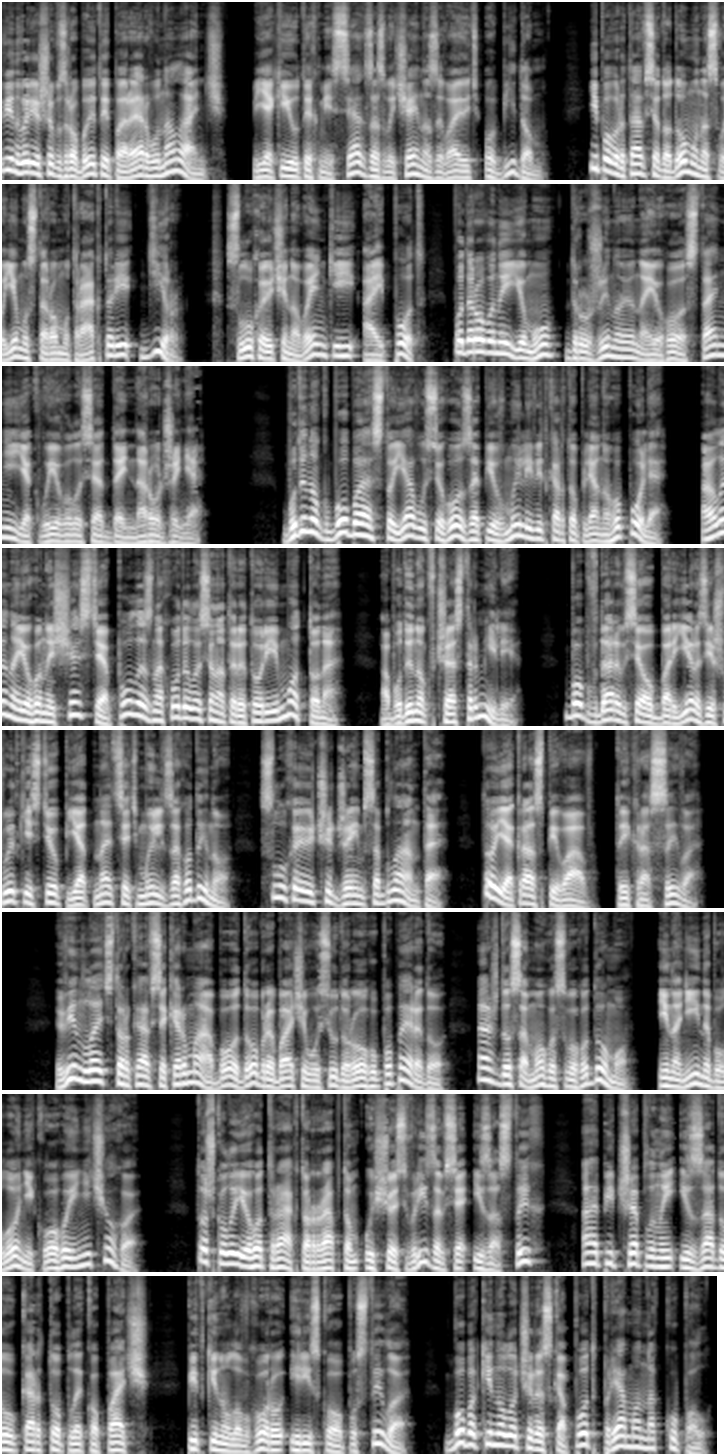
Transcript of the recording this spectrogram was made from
Він вирішив зробити перерву на ланч, який у тих місцях зазвичай називають обідом, і повертався додому на своєму старому тракторі Дір, слухаючи новенький айпод, подарований йому дружиною на його останній, як виявилося, день народження. Будинок Боба стояв усього за півмилі від картопляного поля, але на його нещастя поле знаходилося на території Моттона, а будинок в Честермілі. Боб вдарився об бар'єр зі швидкістю 15 миль за годину, слухаючи Джеймса Бланта. Той якраз співав Ти красива. Він ледь торкався керма, бо добре бачив усю дорогу попереду, аж до самого свого дому, і на ній не було нікого і нічого. Тож, коли його трактор раптом у щось врізався і застиг, а підчеплений іззаду картоплекопач підкинуло вгору і різко опустило, Боба кинуло через капот прямо на купол.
